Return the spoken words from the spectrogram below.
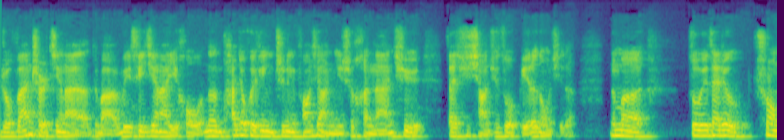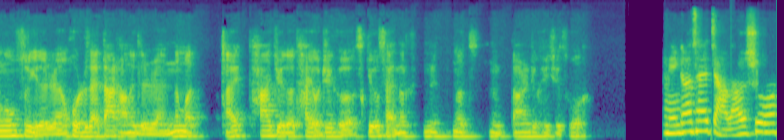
就 venture 进来了，对吧？VC 进来以后，那他就会给你制定方向，你是很难去再去想去做别的东西的。那么，作为在这个初创公司里的人，或者在大厂里的人，那么，哎，他觉得他有这个 skill set，那那那那当然就可以去做了。您刚才讲到说，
